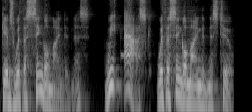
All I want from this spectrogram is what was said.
gives with a single mindedness, we ask with a single mindedness too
